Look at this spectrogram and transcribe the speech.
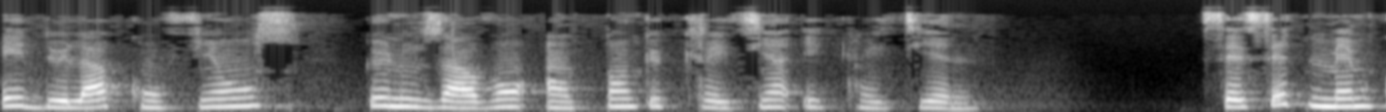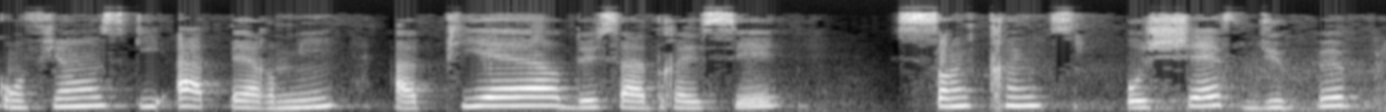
et de la confiance que nous avons en tant que chrétiens et chrétiennes. C'est cette même confiance qui a permis à Pierre de s'adresser sans crainte aux chefs du peuple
